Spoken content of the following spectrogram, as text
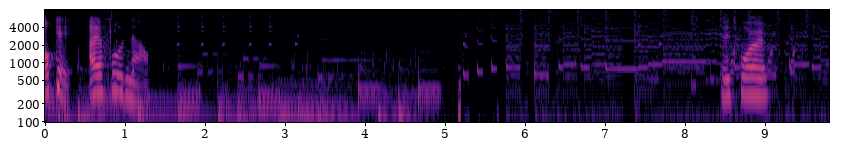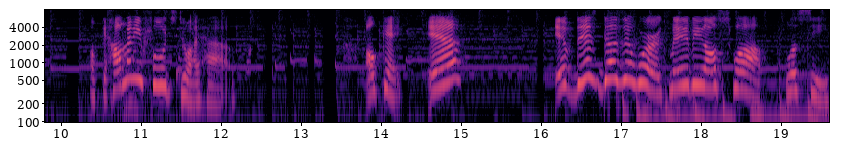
Okay, I have food now. Page four. Okay, how many foods do I have? Okay, if... If this doesn't work, maybe I'll swap. We'll see.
